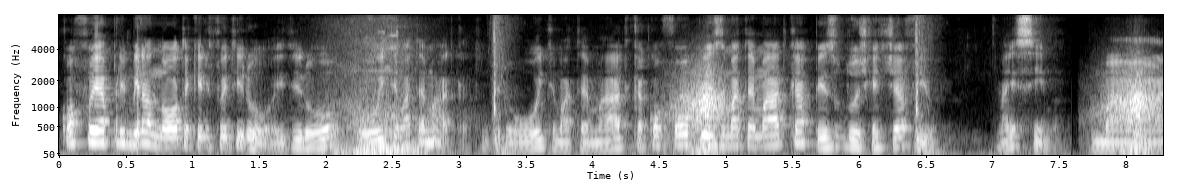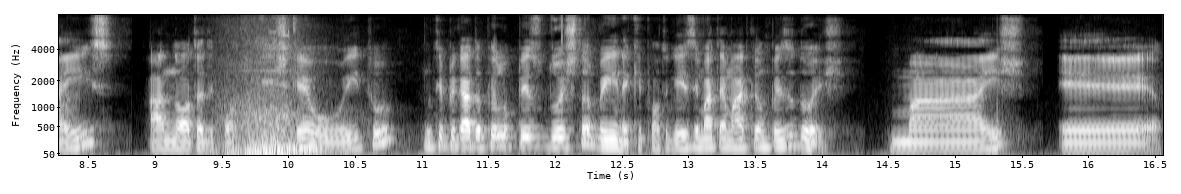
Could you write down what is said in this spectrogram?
Qual foi a primeira nota que ele foi tirou? Ele tirou 8 em matemática. Então, tirou 8 em matemática. Qual foi o peso de matemática? Peso 2, que a gente já viu, lá em cima. Mais a nota de português, que é 8, multiplicado pelo peso 2 também, né? Que português e matemática é um peso 2. Mais é,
